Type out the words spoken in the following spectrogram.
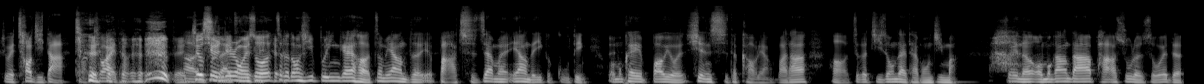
就会超级大，超爱它。对，就是人就认为说这个东西不应该哈这么样的把持这么样的一个固定，我们可以保有现实的考量，把它好这个集中在台澎金马。所以呢，我们刚刚大家爬出了所谓的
